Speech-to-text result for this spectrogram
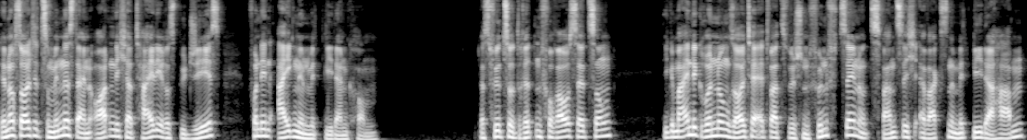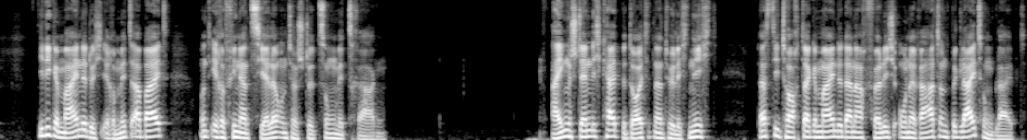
Dennoch sollte zumindest ein ordentlicher Teil ihres Budgets von den eigenen Mitgliedern kommen. Das führt zur dritten Voraussetzung. Die Gemeindegründung sollte etwa zwischen 15 und 20 erwachsene Mitglieder haben, die die Gemeinde durch ihre Mitarbeit und ihre finanzielle Unterstützung mittragen. Eigenständigkeit bedeutet natürlich nicht, dass die Tochtergemeinde danach völlig ohne Rat und Begleitung bleibt.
